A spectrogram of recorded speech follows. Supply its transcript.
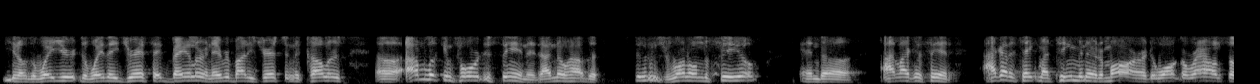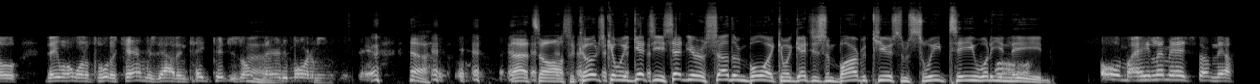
you know, the way you're, the way they dress at Baylor and everybody's dressed in the colors. Uh, I'm looking forward to seeing it. I know how the students run on the field, and uh, I, like I said, I got to take my team in there tomorrow to walk around, so they won't want to pull the cameras out and take pictures on Saturday morning. when we get there. That's awesome, Coach. Can we get you? You said you're a Southern boy. Can we get you some barbecue, some sweet tea? What do you Oh. need? Oh my! Hey, let me ask you something now.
